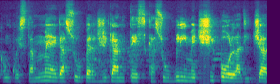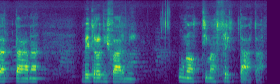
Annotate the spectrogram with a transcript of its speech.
Con questa mega super gigantesca sublime cipolla di giarattana vedrò di farmi un'ottima frittata.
